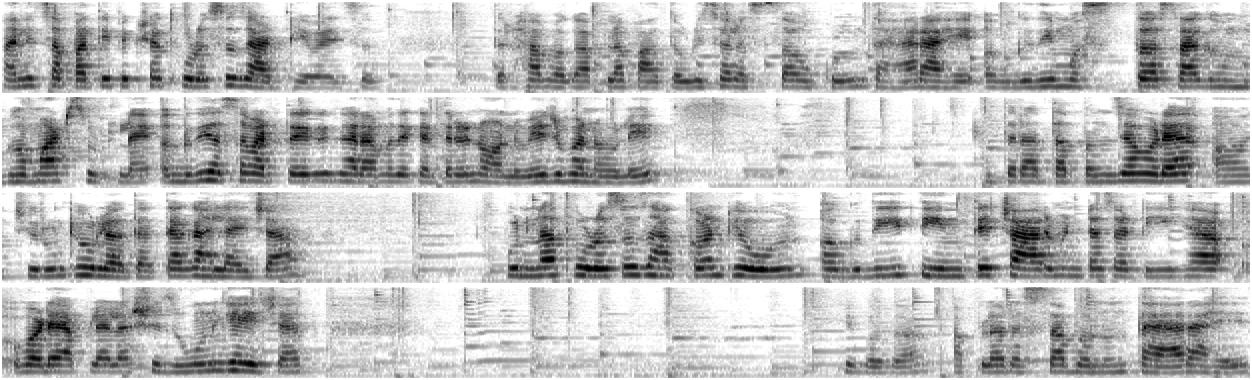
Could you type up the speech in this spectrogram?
आणि चपातीपेक्षा थोडंसं जाड ठेवायचं. तर हा बघा आपला पातोडीचा रस्सा उकळून तयार आहे. अगदी मस्त असा घमघमाट सुटलाय. अगदी असं वाटतंय की घरामध्ये काहीतरी नॉनव्हेज बनवले. तर आता आपण ज्या वड्या चिरून ठेवल्या होत्या त्या घालायच्या. पुन्हा थोडंसं झाकण ठेवून अगदी तीन ते चार मिनटासाठी ह्या वड्या आपल्याला शिजवून घ्यायच्यात. हे बघा आपला रस्सा बनून तयार आहे.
